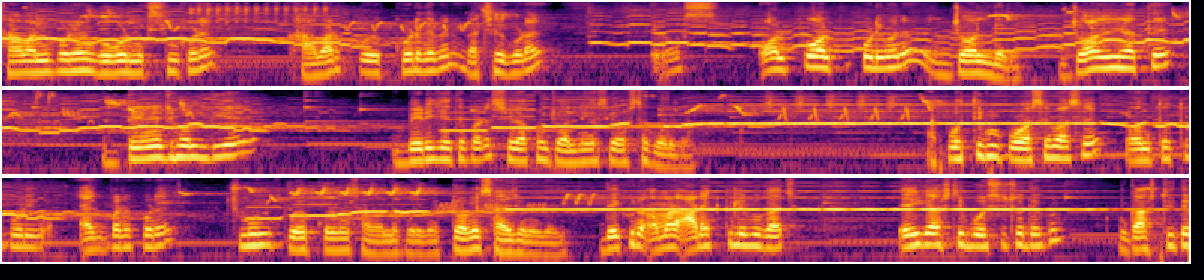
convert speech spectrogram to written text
সামান্য পরিমাণ গোবর মিক্সিং করে খাবার প্রয়োগ করে দেবেন গাছের গোড়ায় এবং অল্প অল্প পরিমাণে জল দেবে জল যাতে ড্রেনেজ হোল দিয়ে বেরিয়ে যেতে পারে, সেরকম জল নিকাশি ব্যবস্থা করবেন আর প্রতি মাসে মাসে অন্তত পরিমাণ একবার করে চুন প্রয়োগ করবেন সামান্য পরিমাণ, টবে সাইজ অনুযায়ী। দেখুন, আমার আরেকটি লেবু গাছ, এই গাছটি বৈশিষ্ট্য দেখুন, গাছটিতে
